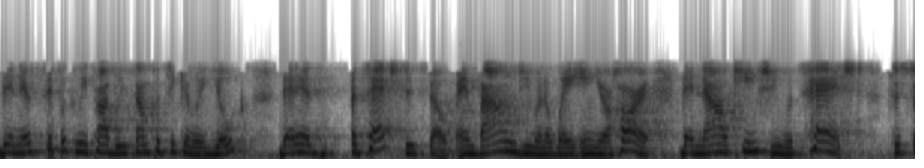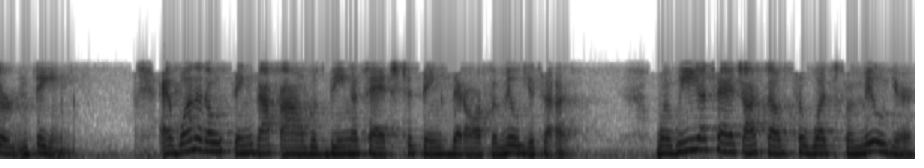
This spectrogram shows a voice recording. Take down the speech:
then there's typically probably some particular yoke that has attached itself and bound you in a way in your heart that now keeps you attached to certain things. And one of those things I found was being attached to things that are familiar to us. When we attach ourselves to what's familiar,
